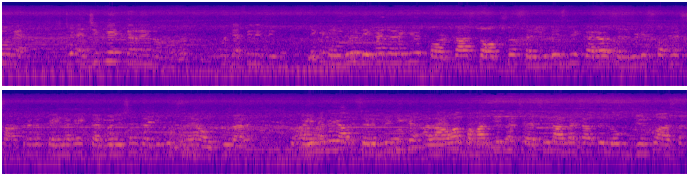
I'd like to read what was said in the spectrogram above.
लोग हैं जो एजुकेट कर रहे हैं लोगों को वो डेफिनेटली लेकिन इनको देखा जा रहा है कि पॉडकास्ट टॉक शो सेलिब्रिटीज भी कर रहे हो सेलिब्रिटीज को अपने साथ रखकर कहीं ना कहीं कन्वर्सेशन करके कुछ नया आउटपुट आ रहा है। तो कहीं ना कहीं आप सेलिब्रिटी के अलावा बाहर के कुछ ऐसे लाना चाहते हैं लोग जिनको आज तक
